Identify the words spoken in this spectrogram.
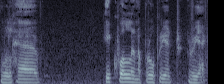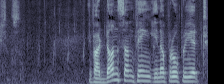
will have equal and appropriate reactions. If I've done something inappropriate,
